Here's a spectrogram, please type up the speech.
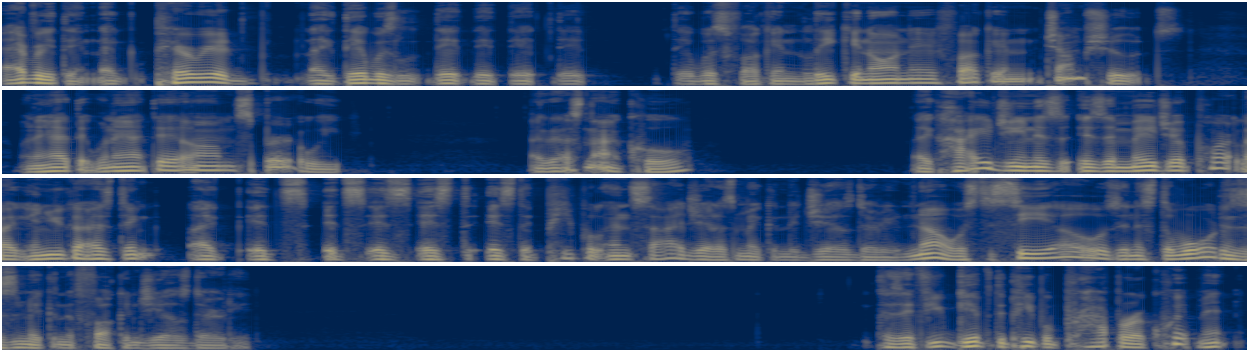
everything. Like period. Like they was they they they, they they was fucking leaking on their fucking jump shoots when they had the, when they had their um spirit week. Like that's not cool. Like hygiene is is a major part. Like and you guys think like it's it's it's it's it's the people inside jail that's making the jails dirty. No, it's the CEOs and it's the wardens that's making the fucking jails dirty. Because if you give the people proper equipment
